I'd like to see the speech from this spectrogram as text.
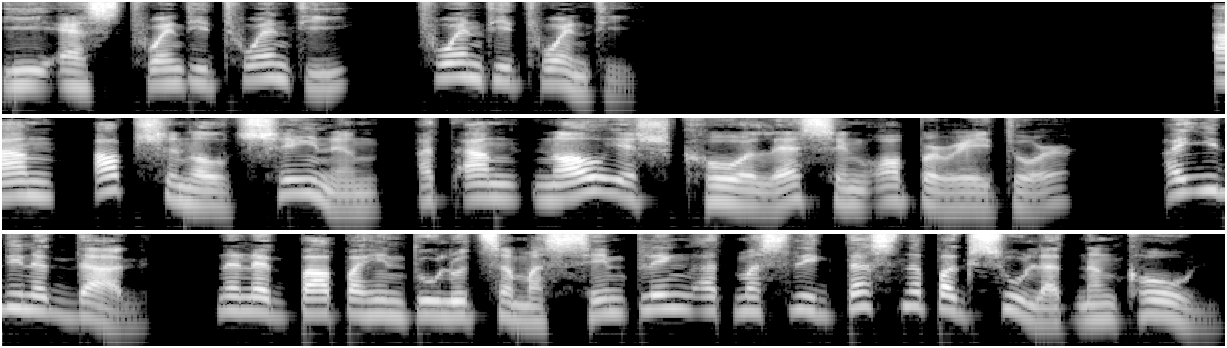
ES 2020-2020. Ang optional chaining at ang knowledge coalescing operator ay idinagdag na nagpapahintulot sa mas simpleng at mas ligtas na pagsulat ng code.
